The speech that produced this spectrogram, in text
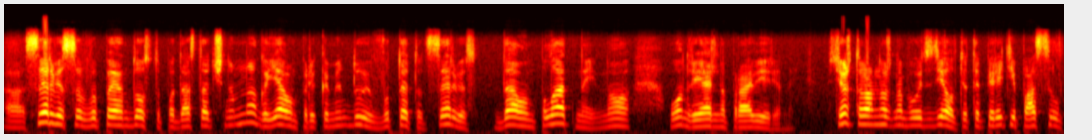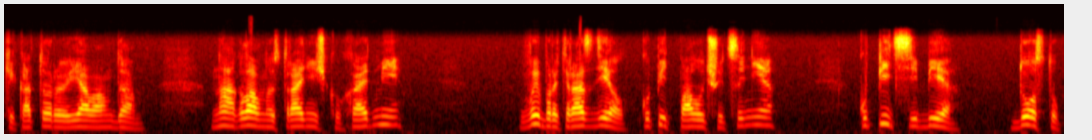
Э, сервисов VPN доступа достаточно много. Я вам порекомендую вот этот сервис. Да, он платный, но он реально проверенный. Все, что вам нужно будет сделать, это перейти по ссылке, которую я вам дам на главную страничку HideMe выбрать раздел «Купить по лучшей цене», купить себе доступ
